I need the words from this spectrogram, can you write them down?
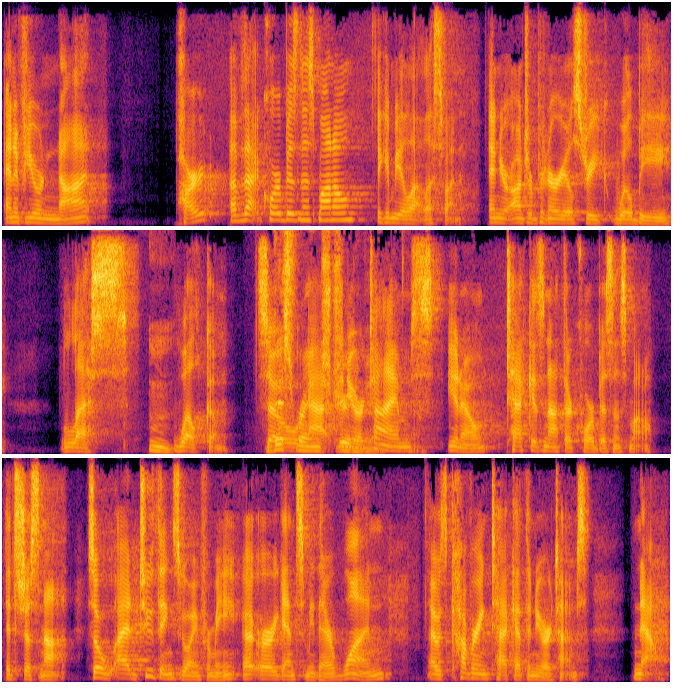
and if you're not part of that core business model, it can be a lot less fun and your entrepreneurial streak will be less mm. welcome so this at the New York Times, yeah. you know, tech is not their core business model. It's just not. So I had two things going for me uh, or against me there. One, I was covering tech at the New York Times. Now,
